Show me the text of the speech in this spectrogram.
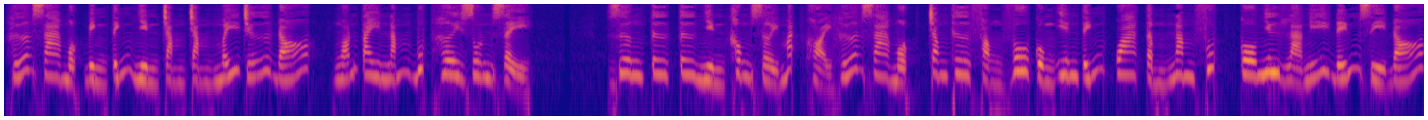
Hứa ra một bình tĩnh nhìn chằm chằm mấy chữ đó, ngón tay nắm bút hơi run rẩy. Dương Tư Tư nhìn không rời mắt khỏi hứa ra một, trong thư phòng vô cùng yên tĩnh qua tầm 5 phút, cô như là nghĩ đến gì đó,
